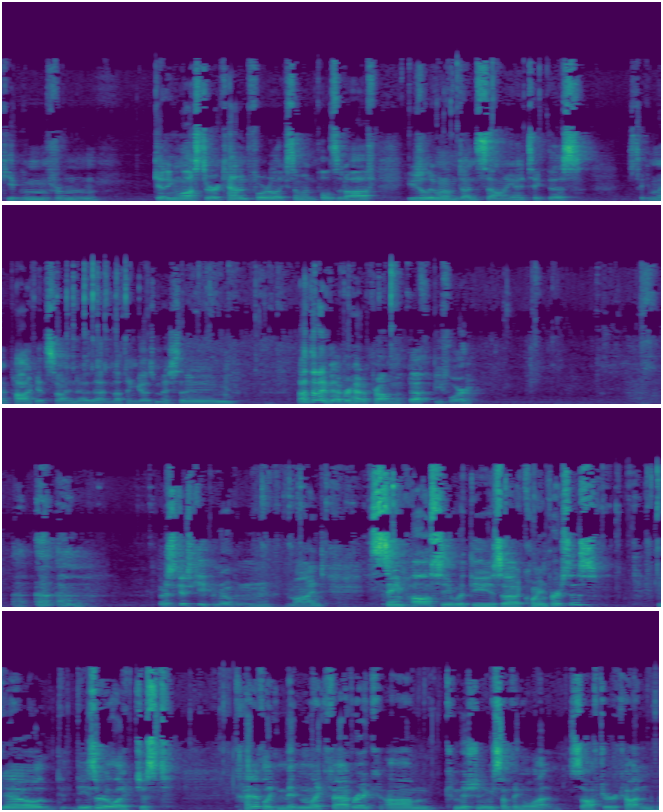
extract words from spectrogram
keep them from getting lost or accounted for, like someone pulls it off. Usually when I'm done selling, I take this, stick in my pocket so I know that nothing goes missing. Not that I've ever had a problem with theft before. but it's good to keep an open mind. Same policy with these uh, coin purses. Now, th these are like just kind of like mitten-like fabric, um, commissioning something a lot softer cotton.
